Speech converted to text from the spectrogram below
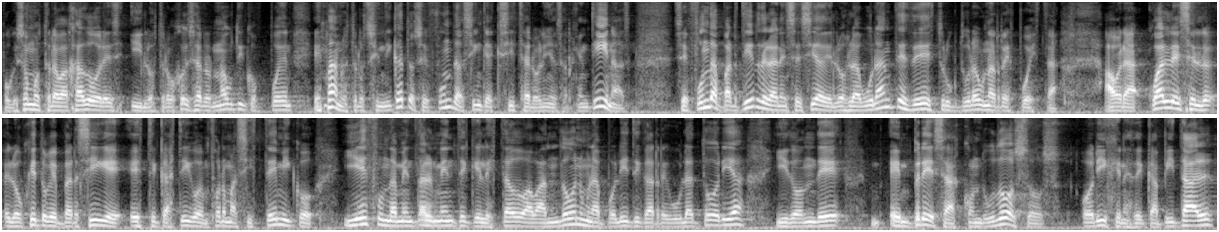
porque somos trabajadores y los trabajadores aeronáuticos pueden... Es más, nuestro sindicato se funda sin que exista aerolíneas argentinas. Se funda a partir de la necesidad de los laburantes estructurar una respuesta. Ahora, ¿cuál es el, objeto que persigue este castigo en forma sistémico? Y es fundamentalmente que el Estado abandone una política regulatoria y donde empresas con dudosos orígenes de capital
